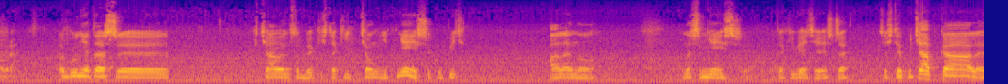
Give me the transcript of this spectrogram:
Dobra. Ogólnie też yy, chciałem sobie jakiś taki ciągnik mniejszy kupić, ale no, znaczy mniejszy, taki wiecie, jeszcze coś typu ciapka, ale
